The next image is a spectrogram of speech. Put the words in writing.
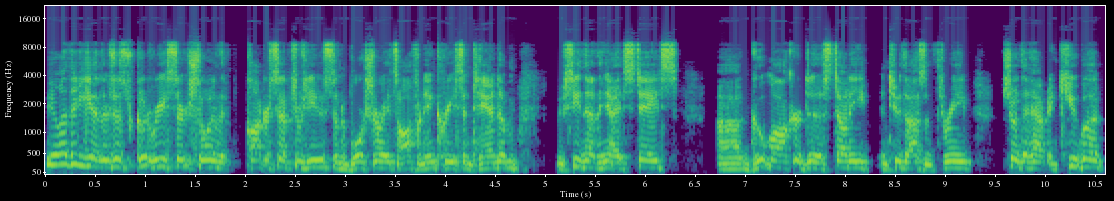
You know, I think again, there's just good research showing that contraceptive use and abortion rates often increase in tandem. We've seen that in the United States. Uh, Guttmacher did a study in 2003, showed that happened in Cuba,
